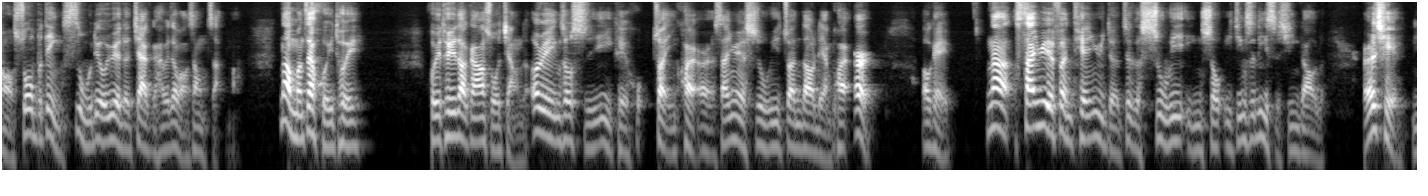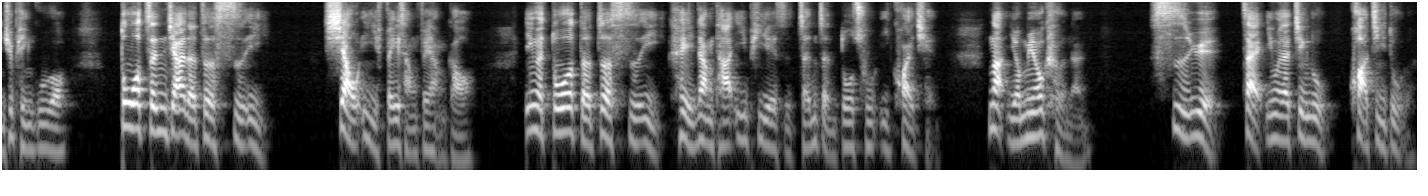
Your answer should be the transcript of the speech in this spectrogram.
哦，说不定四五六月的价格还会再往上涨嘛。那我们再回推，回推到刚刚所讲的，二月营收十一亿可以赚一块二，三月十五亿赚到两块二。OK，那三月份天域的这个十五亿营收已经是历史新高了，而且你去评估哦，多增加的这四亿效益非常非常高。因为多的这四亿可以让它 EPS 整整多出一块钱，那有没有可能四月再因为在进入跨季度了，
